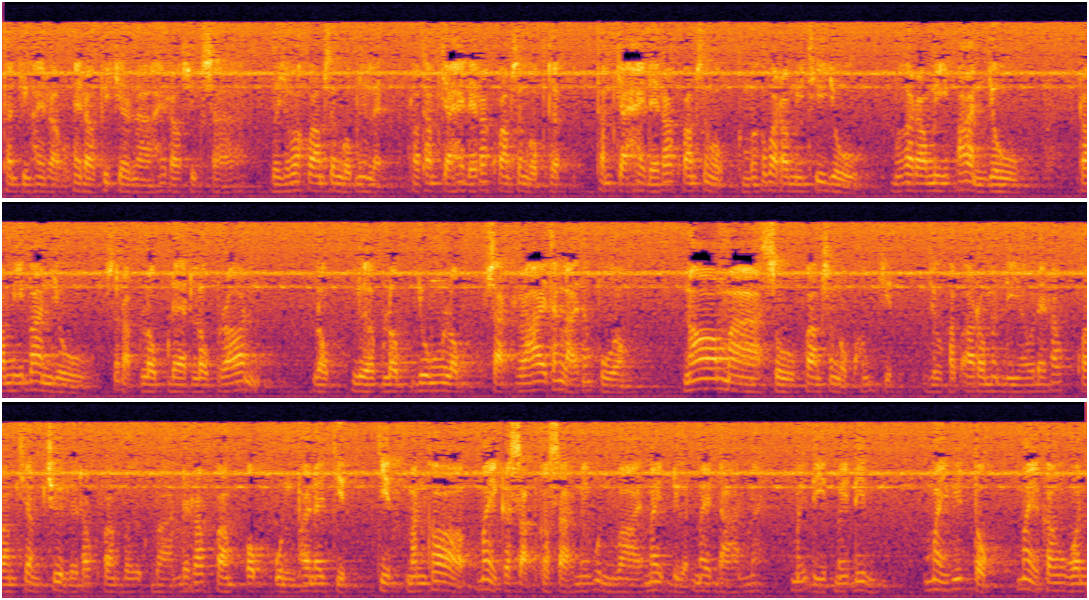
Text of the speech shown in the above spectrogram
ท่านจึงให้เราให้เราพิจารณาให้เราศึกษา โดยเฉพาะความสงบนี่แหละ เราทำใจให้ได้รับความสงบเถอะทำใจให้ได้รับความสงบเหมือนกับว่าเรามีที่อยู่เมื่อเรามีบ้านอยู่ เรามีบ้านอยู่สำหรับหลบแดดหลบร้อน หลบเหลือบหลบยุงหลบสัตว์ร้ายทั้งหลายทั้งปวง น้อมมาสู่ความสงบของจิต อยู่กับอารมณ์เดียวได้รับความเชื่อมชื่นได้รับความเบิกบาน ได้รับความอบอุ่นภายในจิต จิตมันก็ไม่กระสับกระส่ายไม่วุ่นวาย ไม่เดือดไม่ดานไม่ไม่ดีดไม่ดิ้น ไม่วิตก ไม่กังวล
